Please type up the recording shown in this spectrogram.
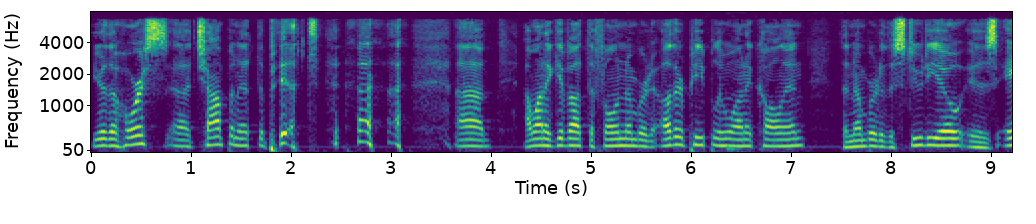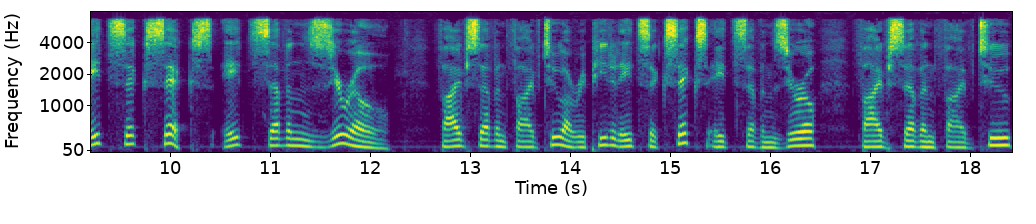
You're the horse uh, chomping at the bit. um, I want to give out the phone number to other people who want to call in. The number to the studio is 866 870 5752. I'll repeat it 866 870 5752.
